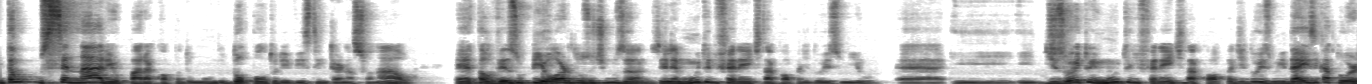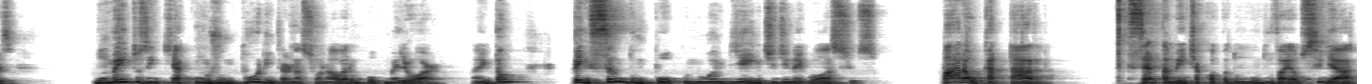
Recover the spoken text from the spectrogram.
Então, o cenário para a Copa do Mundo, do ponto de vista internacional, é talvez o pior dos últimos anos. Ele é muito diferente da Copa de 2018 é, e muito diferente da Copa de 2010 e 14. Momentos em que a conjuntura internacional era um pouco melhor. Né? Então, pensando um pouco no ambiente de negócios, para o Catar, certamente a Copa do Mundo vai auxiliar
